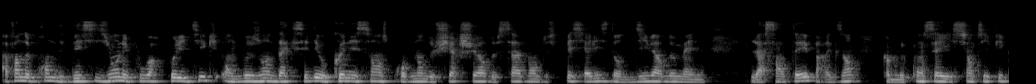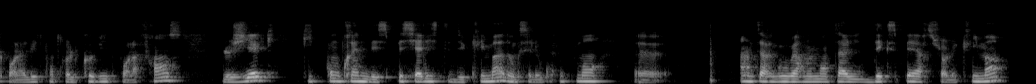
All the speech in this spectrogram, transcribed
Afin de prendre des décisions, les pouvoirs politiques ont besoin d'accéder aux connaissances provenant de chercheurs, de savants, de spécialistes dans divers domaines la santé, par exemple, comme le Conseil scientifique pour la lutte contre le Covid pour la France, le GIEC, qui comprennent des spécialistes du climat, donc c'est le groupement euh, intergouvernemental d'experts sur le climat.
